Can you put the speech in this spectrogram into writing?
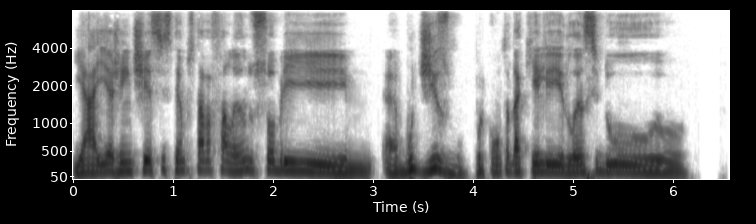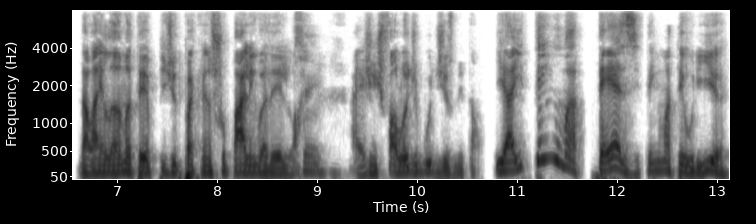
E aí a gente, esses tempos, estava falando sobre eh, budismo, por conta daquele lance do Dalai Lama ter pedido pra criança chupar a língua dele lá. Sim. Aí a gente falou de budismo e tal. E aí tem uma tese, tem uma teoria,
